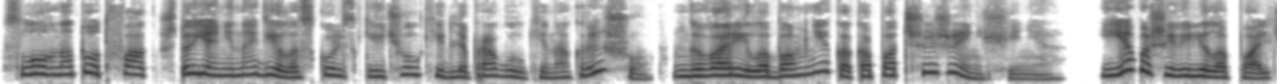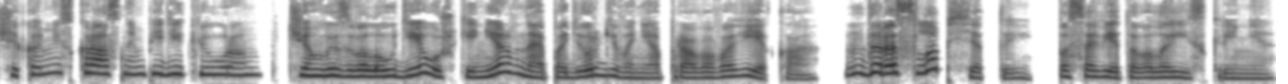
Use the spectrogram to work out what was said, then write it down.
словно тот факт, что я не надела скользкие чулки для прогулки на крышу, говорил обо мне, как о падшей женщине. Я пошевелила пальчиками с красным педикюром, чем вызвала у девушки нервное подергивание правого века. «Да расслабься ты», — посоветовала искренне.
